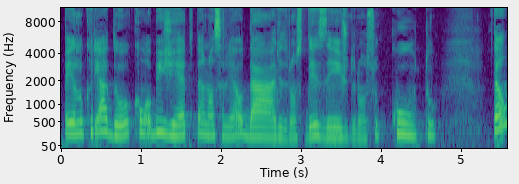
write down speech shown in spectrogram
pelo Criador como objeto da nossa lealdade, do nosso desejo, do nosso culto. Então,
